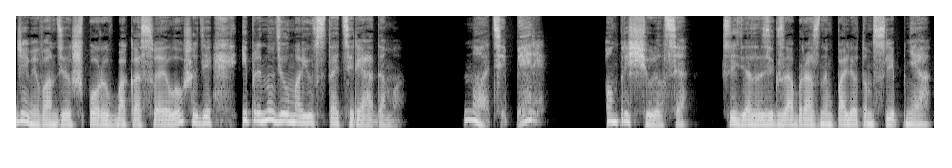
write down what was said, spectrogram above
Джейми вонзил шпоры в бока своей лошади и принудил мою встать рядом. Ну а теперь... Он прищурился, следя за зигзообразным полетом слепня.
